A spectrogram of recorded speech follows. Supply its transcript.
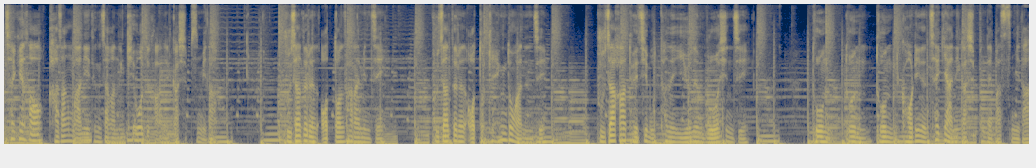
책에서 가장 많이 등장하는 키워드가 아닐까 싶습니다. 부자들은 어떤 사람인지, 부자들은 어떻게 행동하는지, 부자가 되지 못하는 이유는 무엇인지, 돈, 돈, 돈 거리는 책이 아닌가 싶은데 맞습니다.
